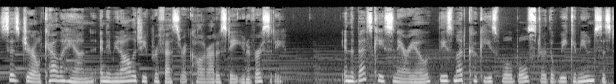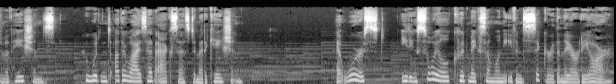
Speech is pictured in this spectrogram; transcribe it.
says Gerald Callahan, an immunology professor at Colorado State University. In the best case scenario, these mud cookies will bolster the weak immune system of Haitians, who wouldn't otherwise have access to medication. At worst, Eating soil could make someone even sicker than they already are,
